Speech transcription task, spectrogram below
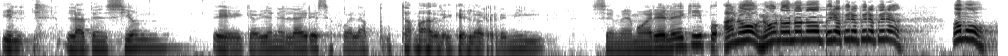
y la tensión eh, que había en el aire se fue a la puta madre que la remil se me muere el equipo. Ah, no, no, no, no, no, espera, espera, espera, espera. Vamos,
